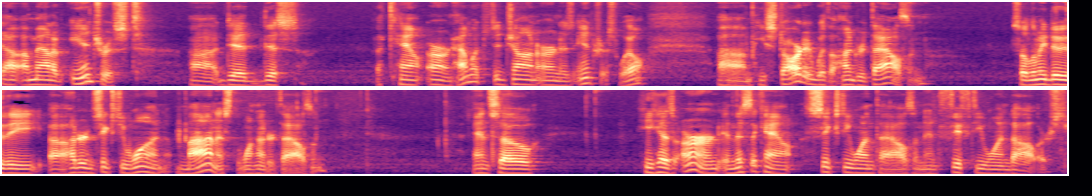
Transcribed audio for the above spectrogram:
uh, amount of interest uh, did this account earn? How much did John earn as interest? Well, um, he started with 100,000. So let me do the uh, 161 minus the 100,000. And so he has earned in this account $61,051.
